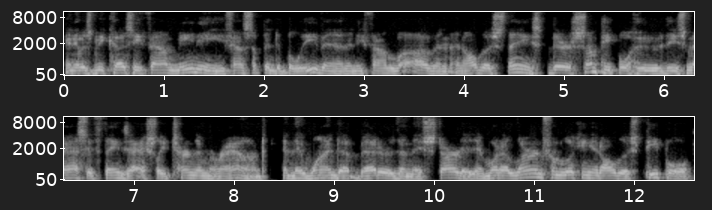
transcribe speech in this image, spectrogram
And it was because he found meaning, he found something to believe in, and he found love and, and all those things. There are some people who these massive things actually turn them around and they wind up better than they started. And what I learned from looking at all those people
